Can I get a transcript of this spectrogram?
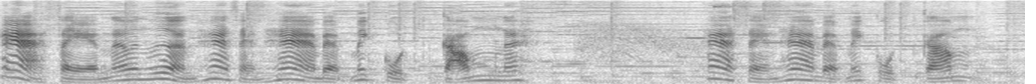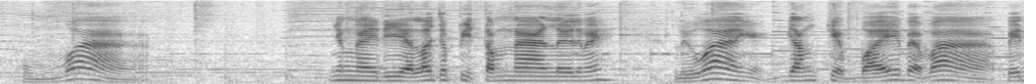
ห้าแสนนะเพื่อนๆห้าแสนห้าแบบไม่กดกัมนะห้าแสนห้าแบบไม่กดกัมผมว่า ยังไงดีอะเราจะปิดตำนานเลยเลยไหมหรือว่ายังเก็บไว้แบบว่าเป็น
